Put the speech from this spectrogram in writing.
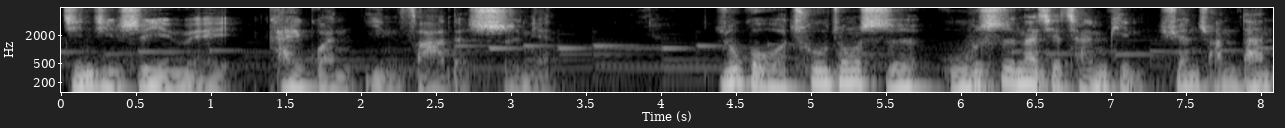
仅仅是因为开关引发的十年。如果我初中时无视那些产品宣传单，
